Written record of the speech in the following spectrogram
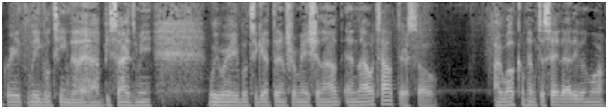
great legal team that I have besides me, we were able to get the information out, and now it's out there. So I welcome him to say that even more.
